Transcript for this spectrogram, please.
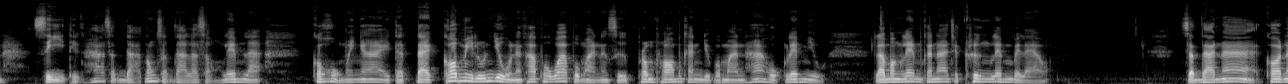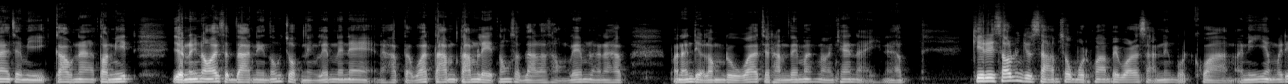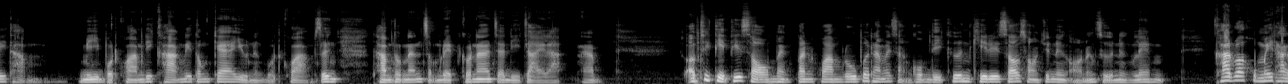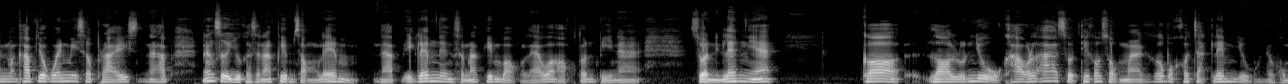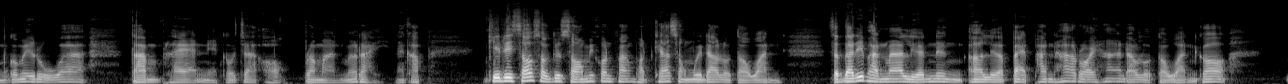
4-5 สัปดาห์ต้องสัปดาห์ละ 2 เล่มแล้วก็คงไม่ง่าย แต่แต่ก็มีลุ้นอยู่นะครับเพราะว่าผมอ่านหนังสือพร้อม ๆ กันอยู่ประมาณ 5-6 เล่มอยู่ แล้วบางเล่มก็น่าจะครึ่งเล่มไปแล้ว สัปดาห์หน้าก็น่าจะมีก้าวหน้าตอนนี้อย่างน้อยๆ สัปดาห์หนึ่งต้องจบ 1 เล่มแน่ๆนะครับ แต่ว่าตามตามเลทต้องสัปดาห์ละ 2 เล่มแล้วนะครับ เพราะนั้นเดี๋ยวลองดูว่าจะทำได้มากน้อยแค่ไหนนะครับ Key Result 1.3ส่งบทความไปวารสารหนึ่งบทความ อันนี้ยังไม่ได้ทำมีบทความที่ค้างที่ต้องแก้อยู่ 1 บทความ ซึ่งทำตรงนั้นสำเร็จก็น่าจะดีใจละนะครับ Objective ที่ 2 แบ่งปันความรู้เพื่อทำให้สังคมดีขึ้น Key Result 2.1ออกหนังสือ 1 เล่ม คาดว่าคงไม่ทันมั้งครับ ยกเว้นมีเซอร์ไพรส์นะครับ หนังสืออยู่กับสำนักพิมพ์ 2 เล่มนะครับ อีกเล่มหนึ่งสำนักพิมพ์บอกแล้วว่าออกต้นปีหน้า ส่วนอีกเล่มนี้ก็รอลุ้นอยู่เขาล่าสุดที่เขาส่งมาเขาบอกเขาจัดเล่มอยู่แต่ผมก็ไม่รู้ว่าตาม plan เนี่ยเขาจะออกประมาณเมื่อไหร่นะครับ Key Result 2.2 มีคนฟังพอดแคสต์20,000ดาวน์โหลดต่อวัน สัปดาห์ที่ผ่านมาเหลือ1เออเหลือ 8,505 ดาวน์โหลดต่อวัน ก็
